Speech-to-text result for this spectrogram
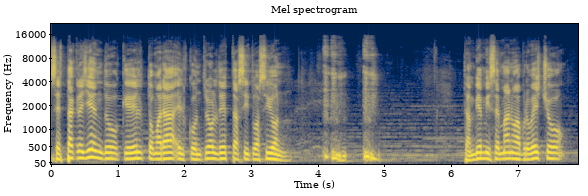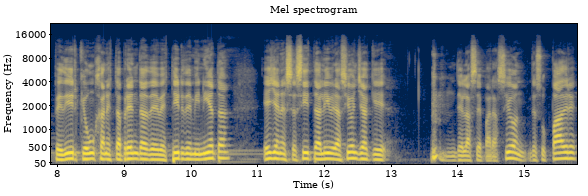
se está creyendo que él tomará el control de esta situación. También, mis hermanos, aprovecho pedir que unjan esta prenda de vestir de mi nieta. Ella necesita liberación ya que de la separación de sus padres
